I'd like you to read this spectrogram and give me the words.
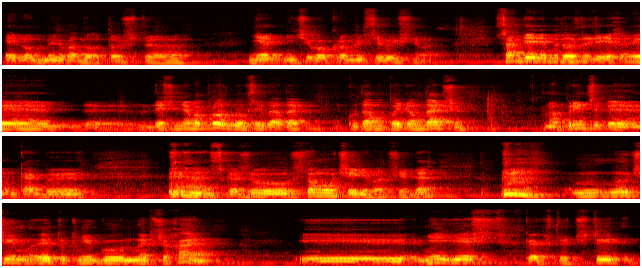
Эйнуд Мельвадо, то, что нет ничего, кроме Всевышнего. На самом деле мы должны... Э, э, здесь у меня вопрос был всегда, да, куда мы пойдем дальше. Но, в принципе, как бы скажу, что мы учили вообще, да? мы учим эту книгу Непшахаем, и в ней есть как-то четыре,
